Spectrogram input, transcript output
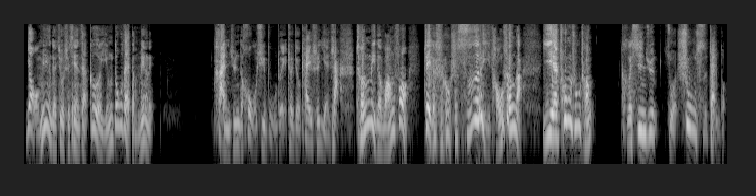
要命的就是现在各营都在等命令。汉军的后续部队这就开始掩杀，城里的王凤这个时候是死里逃生啊，也冲出城。和新军做殊死战斗，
